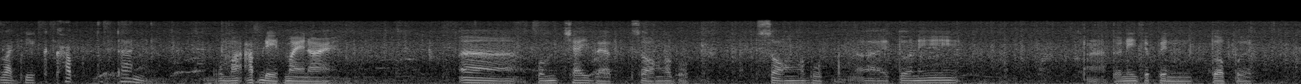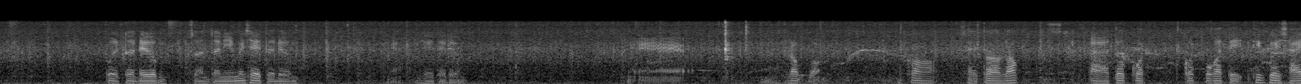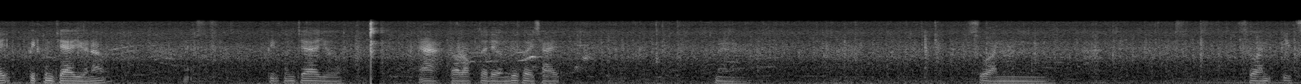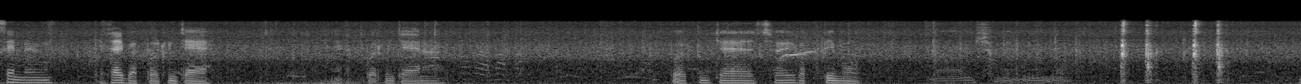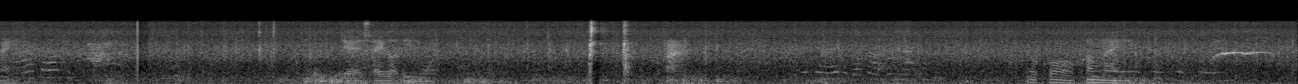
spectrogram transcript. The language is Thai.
สวัสดีครับทุกท่าน ผมมาอัปเดตใหม่หน่อย อ่า ผมใช้แบบสองระบบสองระบบไอตัวนี้ อ่า ตัวนี้จะเป็นตัวเปิด เปิดตัวเดิม ส่วนตัวนี้ไม่ใช่ตัวเดิมไม่ใช่ตัวเดิมล็อกบอกแล้วก็ใส่ตัวล็อกอตัวกดกดปกติที่เคยใช้ปิดกุญแจอยู่นะ ปิดกุญแจอยู่ อะตัวล็อกตัวเดิมที่เคยใช้นะส่วน ส่วนอีกเส้นหนึ่งจะใช้แบบเปิดกุญแจเนี่ยเปิดกุญแจนะ เปิดกุญแจใช้กับรีโมทไม่เปิดกุญแจใช้กับรีโมทอ่า แล้วก็ข้างใน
